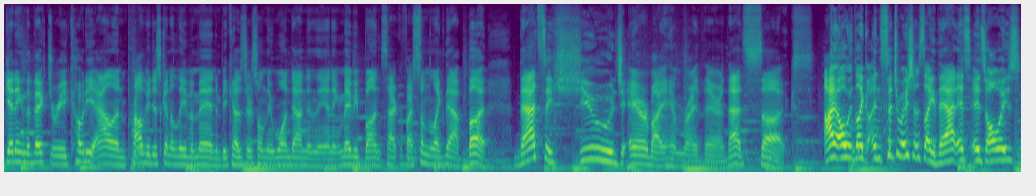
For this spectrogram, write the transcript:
getting the victory. Cody Allen probably just going to leave him in because there's only one down in the inning. Maybe bunt, sacrifice, something like that. But that's a huge error by him right there. That sucks. I always, like, in situations like that, it's, it's always,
